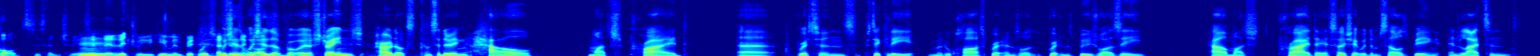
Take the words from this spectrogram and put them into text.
gods, essentially, as if they're literally human beings. which, which is which is a, a strange paradox considering how much pride uh, Britons, particularly middle class Britons or Britain's bourgeoisie, how much pride they associate with themselves being enlightened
